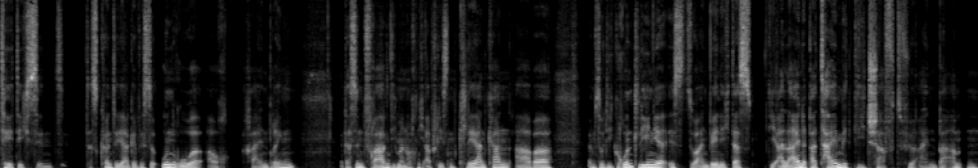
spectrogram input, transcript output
tätig sind? Das könnte ja gewisse Unruhe auch reinbringen. Das sind Fragen, die man noch nicht abschließend klären kann, aber ähm, so die Grundlinie ist so ein wenig, dass die alleine Parteimitgliedschaft für einen Beamten,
